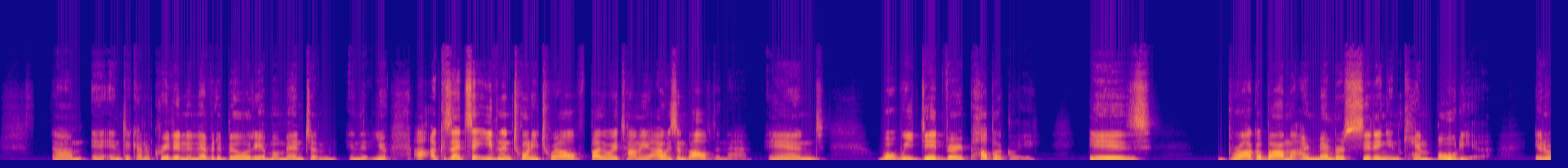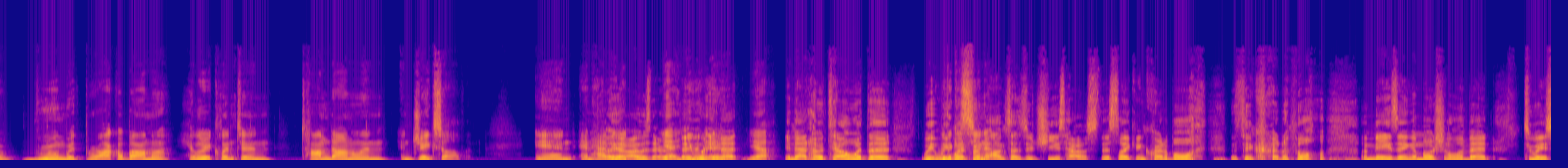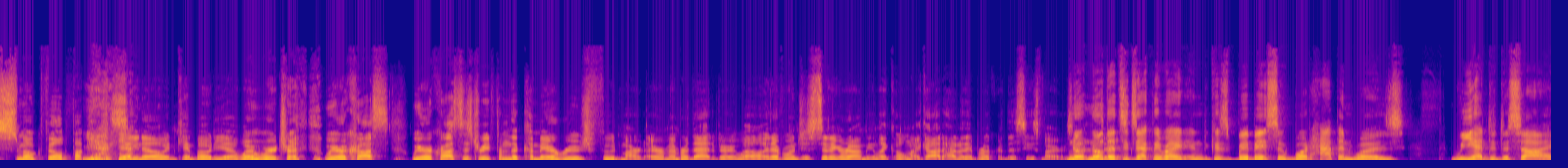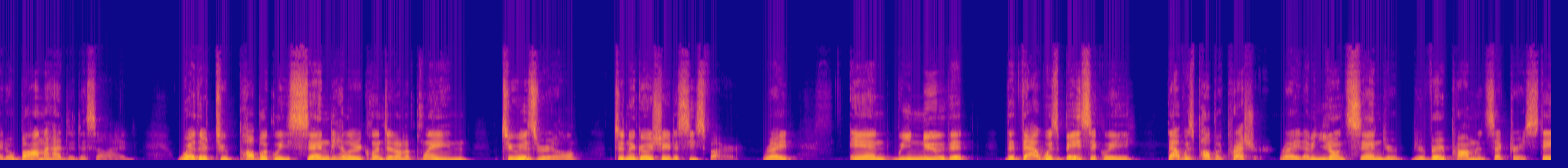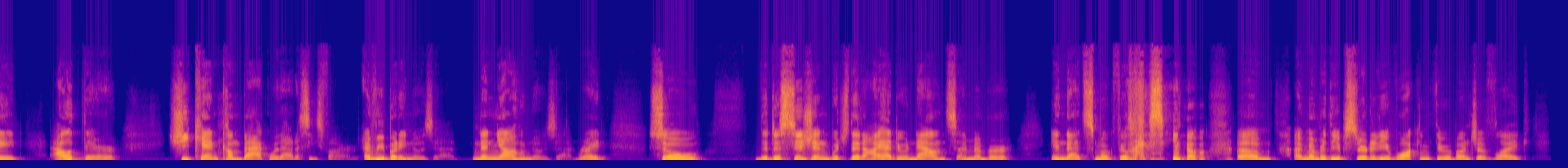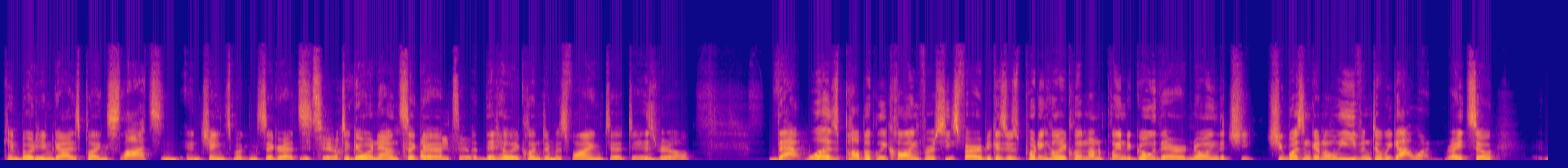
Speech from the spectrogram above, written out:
um, and, and, to kind of create an inevitability of momentum in the you know because uh, I'd say even in 2012, by the way, Tommy, I was involved in that, and what we did very publicly is Barack Obama. I remember sitting in Cambodia in a room with Barack Obama, Hillary Clinton, Tom Donilon, and Jake Sullivan and and oh, having oh, yeah, a, I was there. Yeah, you in, were there. In that, yeah, in that hotel with the we, we the went casino. from Aung San Suu Kyi's house, this like incredible, this incredible, amazing emotional event, to a smoke filled fucking yeah, casino yeah. in Cambodia, where we're trying we were across we were across the street from the Khmer Rouge food mart. I remember that very well, and everyone just sitting around being like, "Oh my god, how do they broker this ceasefire?" no, no, that's exactly right, and because basically what happened was we had to decide, Obama had to decide whether to publicly send Hillary Clinton on a plane to Israel to negotiate a ceasefire, right? And we knew that that that was basically that was public pressure, right? I mean, you don't send your your very prominent Secretary of State out there. She can't come back without a ceasefire. Everybody knows that. Netanyahu knows that, right? So the decision, which then I had to announce, I remember in that smoke-filled casino. Um, I remember the absurdity of walking through a bunch of like Cambodian guys playing slots and, and chain smoking cigarettes to go announce like uh, a, that Hillary Clinton was flying to, to Israel. That was publicly calling for a ceasefire because it was putting Hillary Clinton on a plane to go there, knowing that she she wasn't going to leave until we got one, right? So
